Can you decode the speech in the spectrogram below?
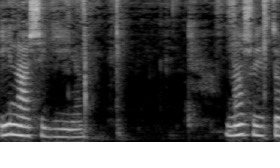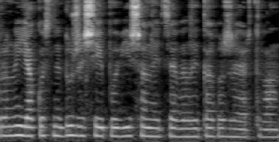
і наші дії. Нашої сторони якось не дуже ще й повішаний, це велика жертва.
